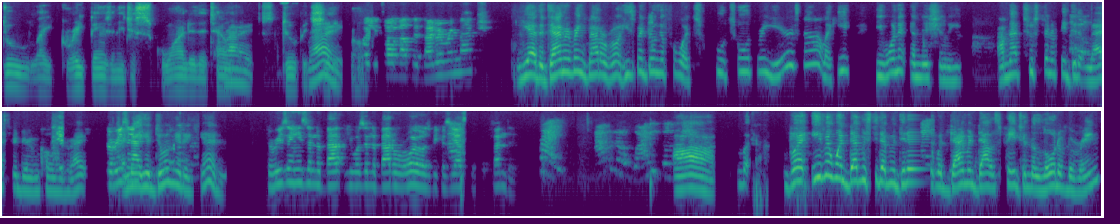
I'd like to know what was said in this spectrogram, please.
do like great things, and they just squander their talent. right, Stupid Right. shit, bro. What you talking about the Diamond Ring match? yeah, the Diamond Ring Battle Royal. He's been doing it for what two, two or three years now. Like he he won it initially. I'm not too certain if they did it last year during COVID, right? The And reason now you're doing it again. the reason he's in the bat he was in the battle royal is because he has to defend. Right. I don't know why he goes. Ah, but but even when WCW did it with Diamond Dallas Page and the Lord of the Ring,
